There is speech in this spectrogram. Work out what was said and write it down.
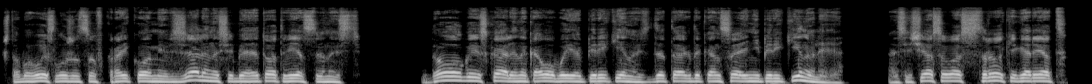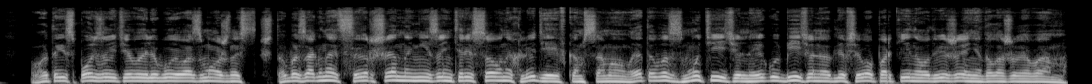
чтобы выслужиться в крайкоме, взяли на себя эту ответственность. Долго искали, на кого бы ее перекинуть, да так до конца и не перекинули. А сейчас у вас сроки горят, вот и используете вы любую возможность, чтобы загнать совершенно незаинтересованных людей в комсомол. Это возмутительно и губительно для всего партийного движения, доложу я вам.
